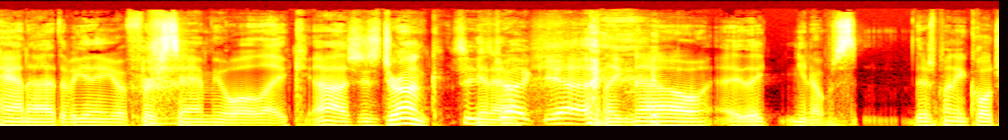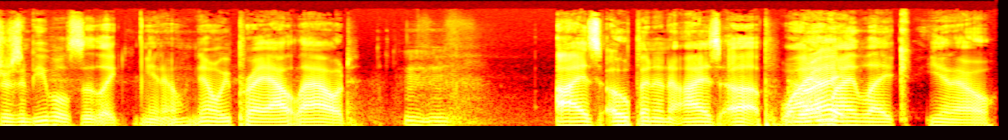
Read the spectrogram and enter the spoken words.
Hannah at the beginning of First Samuel, like, ah, she's drunk. She's you know? drunk. Yeah. like no like you know there's plenty of cultures and peoples that like you know no we pray out loud mm-hmm. eyes open and eyes up why am i like you know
